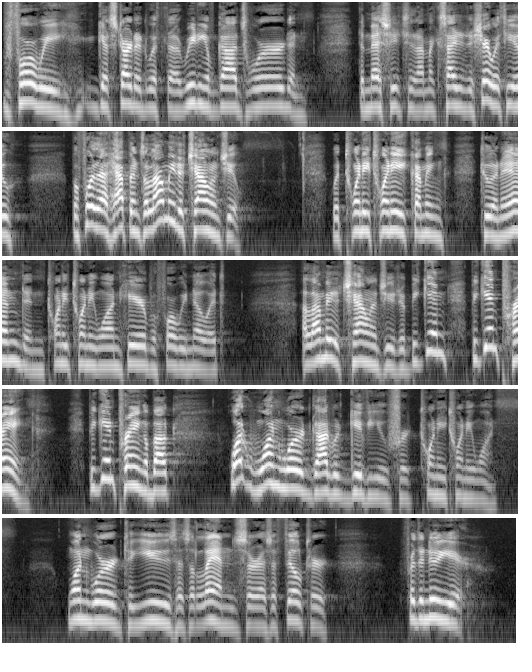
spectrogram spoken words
Before we get started with the reading of God's Word and the message that I'm excited to share with you, before that happens, allow me to challenge you. With 2020 coming to an end and 2021 here before we know it, allow me to challenge you to begin, begin praying. Begin praying about what one word God would give you for 2021 one word to use as a lens or as a filter for the new year,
